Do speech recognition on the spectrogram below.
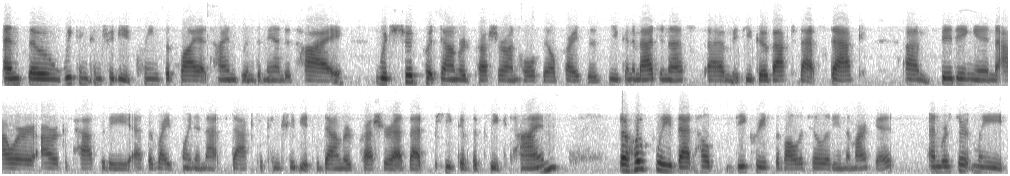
And so we can contribute clean supply at times when demand is high which should put downward pressure on wholesale prices. You can imagine us, um, if you go back to that stack, um, bidding in our, our capacity at the right point in that stack to contribute to downward pressure at that peak of the peak time. So hopefully that helps decrease the volatility in the market. And we're certainly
